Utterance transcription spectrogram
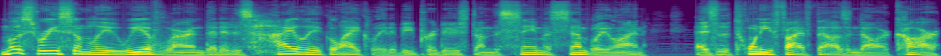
Most recently, we have learned that it is highly likely to be produced on the same assembly line as the $25,000 car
